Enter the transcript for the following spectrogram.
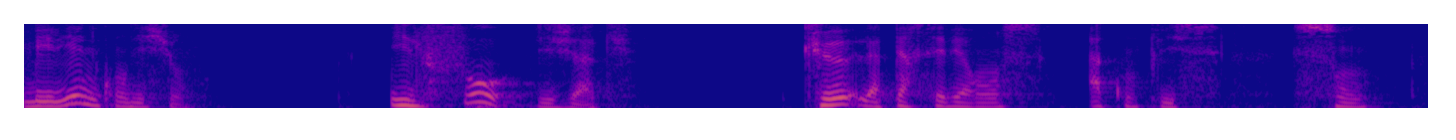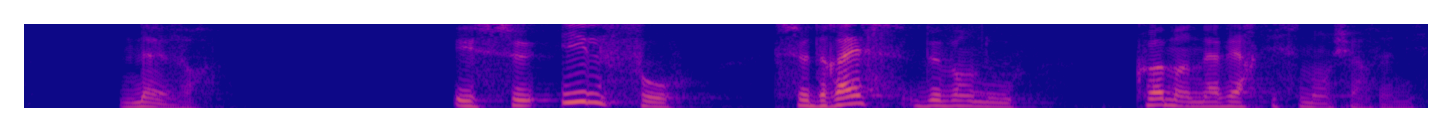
Mais il y a une condition. Il faut, dit Jacques, que la persévérance accomplisse son œuvre. Et ce il faut se dresse devant nous comme un avertissement, chers amis.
